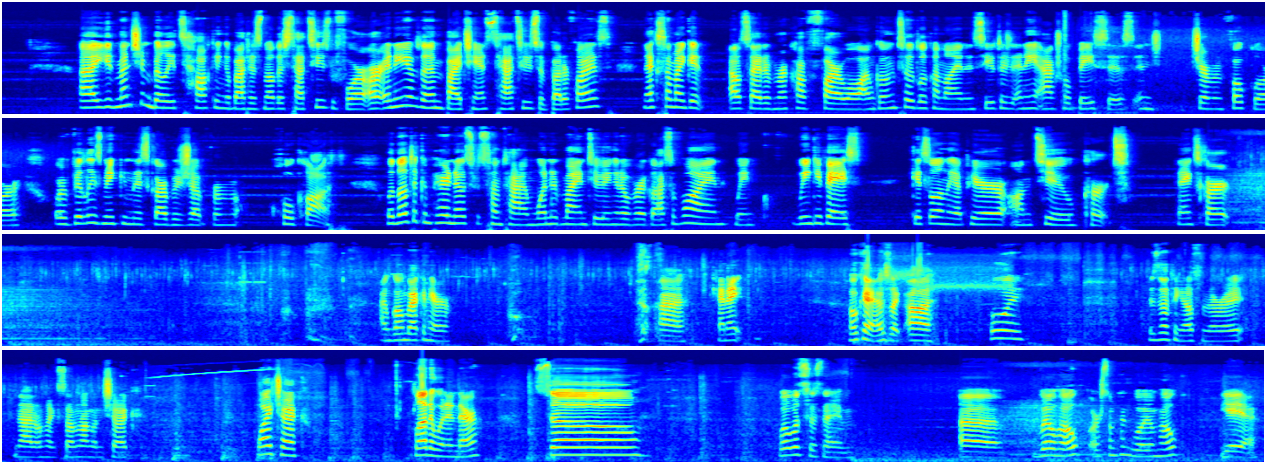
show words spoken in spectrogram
Uh, you'd mentioned Billy talking about his mother's tattoos before. Are any of them by chance tattoos of butterflies? Next time I get outside of Murkoff Firewall, I'm going to look online and see if there's any actual basis in German folklore, or if Billy's making this garbage up from whole cloth. Would love to compare notes for some time. Wouldn't mind doing it over a glass of wine. Wink, winky face. Gets lonely up here on two. Kurt. Thanks, Kurt. I'm going back in here. Uh, can I? Okay, I was like, uh, boy. There's nothing else in there, right? No, I don't think so. I'm not to check. Why check? Glad I went in there. So, what was his name? Uh, Will Hope or something? William Hope? Yeah, yeah.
